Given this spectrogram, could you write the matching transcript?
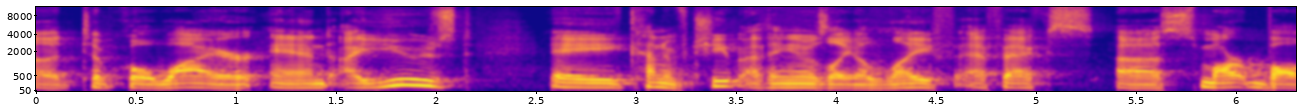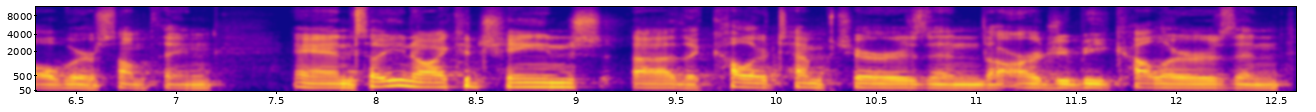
a typical wire. And I used a kind of cheap, I think it was like a LIFX uh, smart bulb or something. And so, you know, I could change uh, the color temperatures and the RGB colors and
